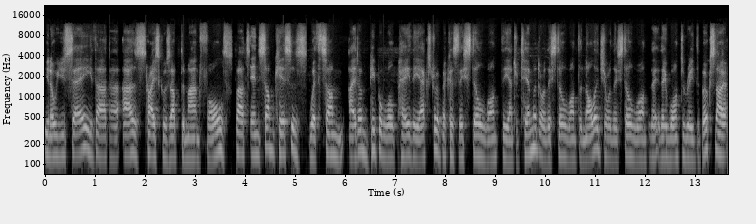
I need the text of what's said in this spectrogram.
you know you say that uh, as price goes up, demand falls, but in some cases with some item, people will pay the extra because they still want the entertainment or they still want the knowledge or they still want they, they want to read the books. Now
